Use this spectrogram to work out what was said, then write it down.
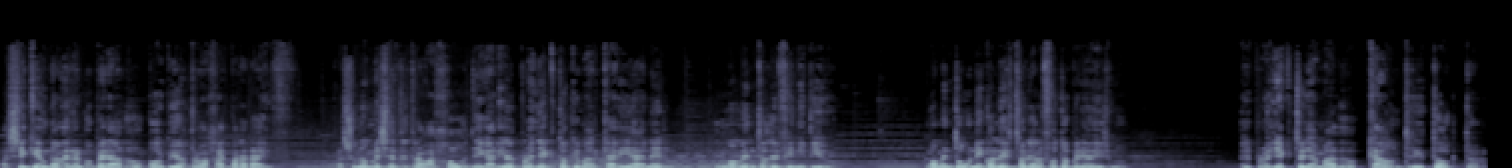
Así que una vez recuperado, volvió a trabajar para Life. Tras unos meses de trabajo, llegaría el proyecto que marcaría en él un momento definitivo. Un momento único en la historia del fotoperiodismo. El proyecto llamado Country Doctor.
